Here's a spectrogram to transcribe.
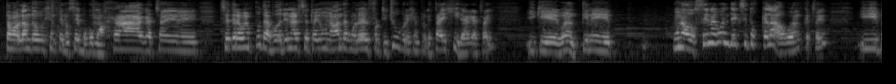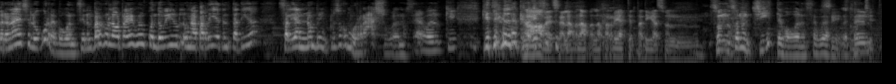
Estamos hablando de gente, no sé, pues como Ajá, ¿cachai? Etcétera, bueno, puta, podrían haberse traído una banda como Level 42, por ejemplo, que está de gira, ¿cachai? Y que, bueno, tiene una docena, weón, de éxitos calados, weón, ¿cachai? Y, pero a nadie se le ocurre, pues, weón. Sin embargo, la otra vez, cuando vi una parrilla tentativa, salían nombres incluso como Rush, weón. O sea, weón, ¿qué, qué tiene en la cabeza? No, pues, la- la- las parrillas tentativas son. son, son un chiste, pues, weón, esa weón. Sí, son ¿cachai? un chiste.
